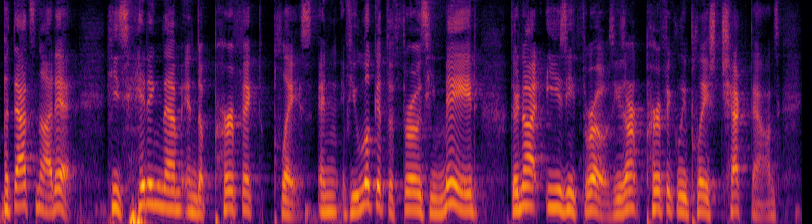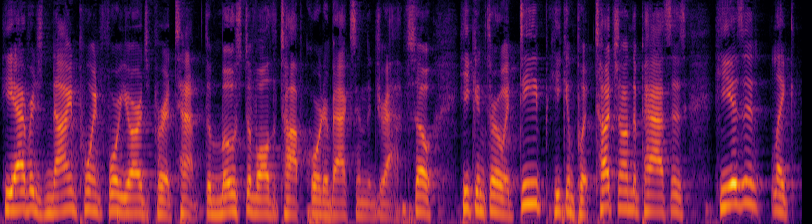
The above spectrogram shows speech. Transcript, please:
But that's not it. He's hitting them in the perfect place. And if you look at the throws he made, they're not easy throws. These aren't perfectly placed checkdowns. He averaged 9.4 yards per attempt, the most of all the top quarterbacks in the draft. So he can throw it deep. He can put touch on the passes. He isn't like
